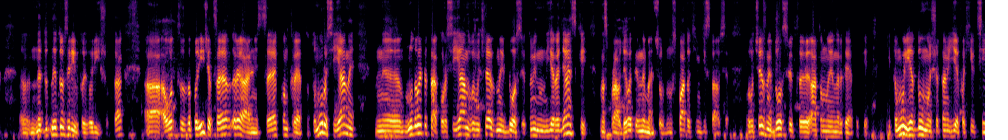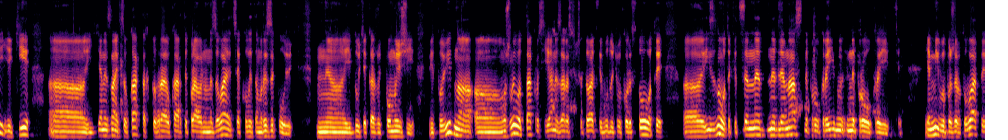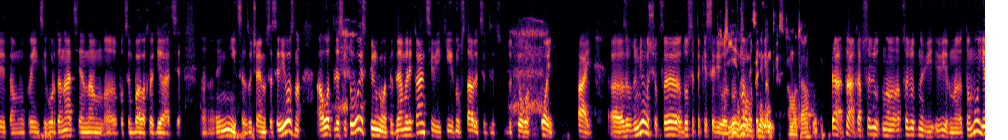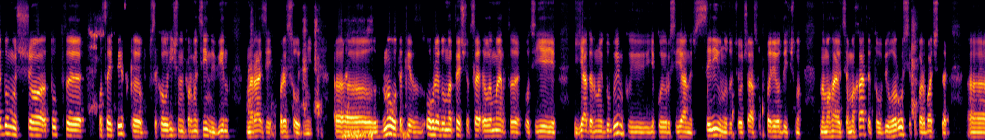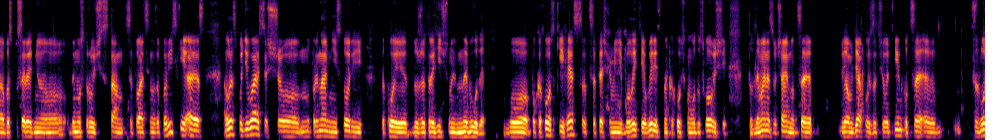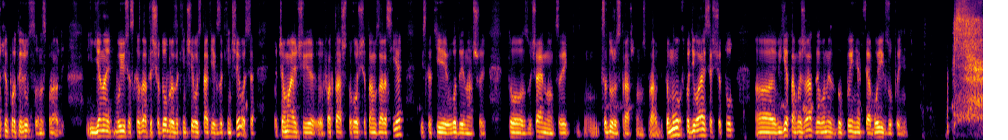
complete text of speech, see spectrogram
не, не дозрів той горішок. Так а, а от Запоріжжя це реальність, це конкретно. Тому росіяни. Е, Ну, давайте так. У росіян величезний досвід. Ну він є радянський насправді, але тим не менше в спадок їм дістався. Величезний досвід е, атомної енергетики, і тому я думаю, що там є фахівці, які е, я не знаю, як це в картах, хто грає в карти правильно називається, коли там ризикують, е, йдуть, як кажуть, по межі. Відповідно, е, можливо, так росіяни зараз цю ситуацію будуть використовувати. Е, І знову таки, це не, не для нас, не про Україну і не про українців. Я міг би пожартувати там українці горда нація, нам е, по цим балах радіація. Е, ні, це звичайно все серйозно. А от для світової спільноти, для американців, які ну ставляться для до цього, ой, ай, зрозуміло, що це досить таки серйозно. Знову тому, так? так, так, абсолютно, абсолютно ві- вірно. Тому я думаю, що тут е, оцей тиск е, психологічно-інформаційний він наразі присутній. Е, знову таки, з огляду на те, що це елемент е, оцієї ядерної дубинки, якою росіяни все рівно до цього часу періодично намагаються махати, то в Білорусі тепер бачите е, безпосередньо демонструючи стан ситуації на Запорізькій АЕС. Але сподіваюся, що ну принаймні історії такої дуже трагічної не буде. Бо по Каховській ГЕС це те, що мені болить. Я виріс на Каховському водосховищі. То для мене, звичайно, це я вам дякую за цю оцінку. Це, е, це злочин проти людства насправді. Я навіть боюся сказати, що добре закінчилось так, як закінчилося, хоча маючи е, фактаж того, що там зараз є, після тієї води нашої, то звичайно це, це дуже страшно насправді. Тому сподіваюся, що тут е, є та межа, де вони зупиняться або їх зупинять.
